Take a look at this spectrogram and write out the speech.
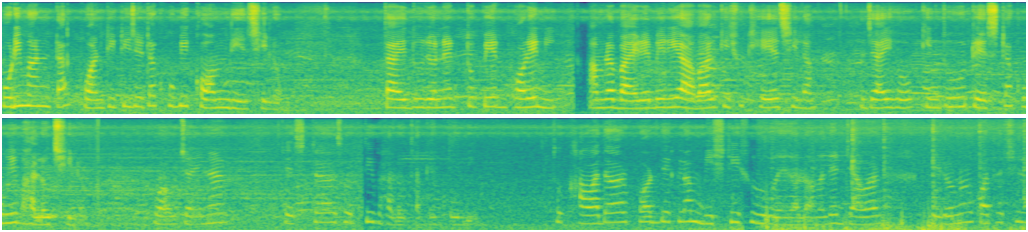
পরিমাণটা কোয়ান্টিটি যেটা খুবই কম দিয়েছিল। তাই দুজনের তো পেট ভরেনি। আমরা বাইরে বেরিয়ে আবার কিছু খেয়েছিলাম। যাই হোক, কিন্তু টেস্টটা খুবই ভালো ছিল। ওয়াও চায়নার টেস্টটা সত্যি ভালো থাকে খুবই। তো খাওয়া দাওয়ার পর দেখলাম বৃষ্টি শুরু হয়ে গেল। আমাদের যাওয়ার বেরোনোর কথা ছিল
